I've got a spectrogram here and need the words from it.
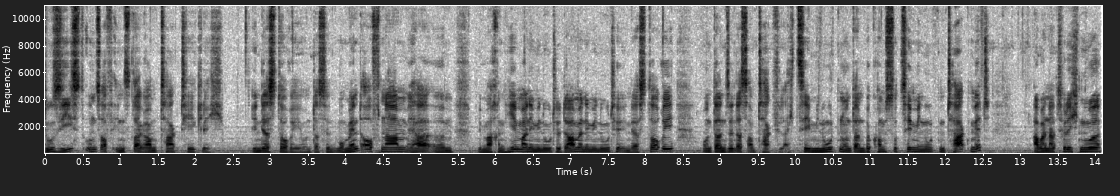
du siehst uns auf Instagram tagtäglich in der Story. Und das sind Momentaufnahmen. Ja, ähm, wir machen hier mal eine Minute, da mal eine Minute in der Story und dann sind das am Tag vielleicht zehn Minuten und dann bekommst du zehn Minuten Tag mit aber natürlich nur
